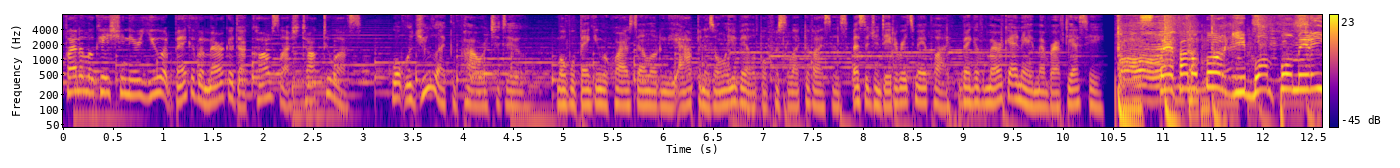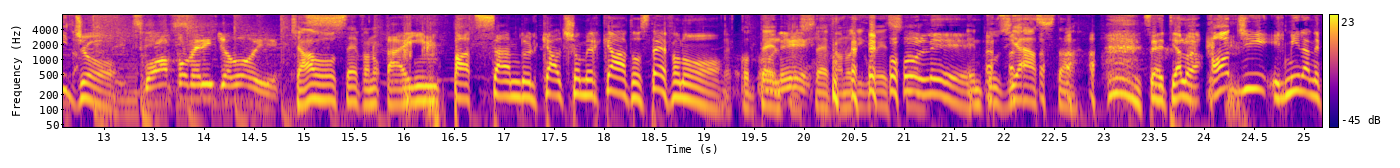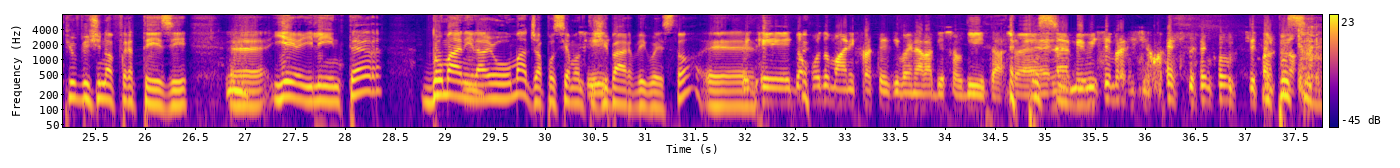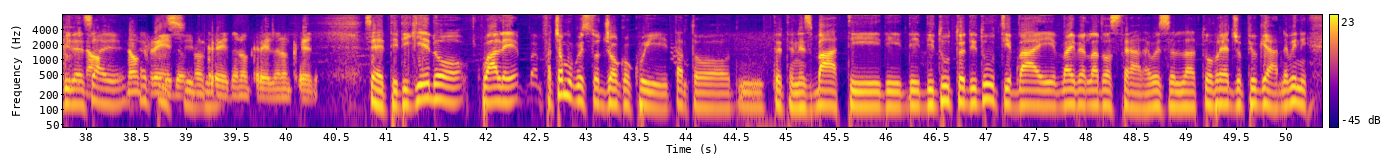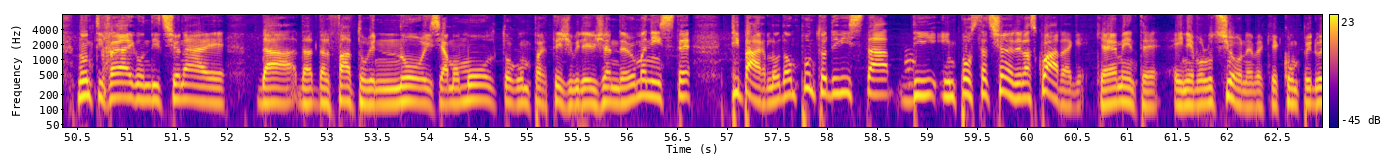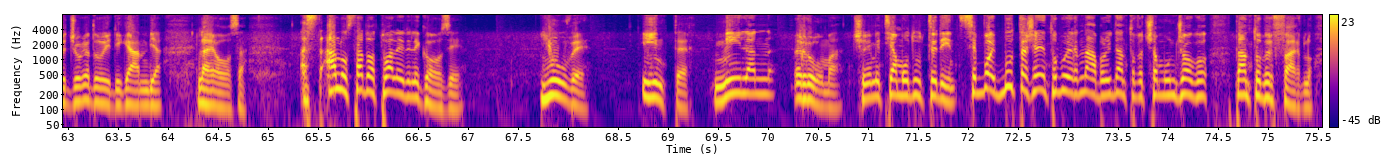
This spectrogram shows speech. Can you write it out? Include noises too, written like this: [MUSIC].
Find a location near you at bankofamerica.com slash talk to us. What would you like the power to do? Mobile banking requires downloading the app and is only available for select devices. Message and data rates may apply. Bank of America and a member FDIC. Stefano Borghi, buon pomeriggio. Buon pomeriggio a voi. Ciao Stefano. Stai impazzando il calciomercato, Stefano. Contento Olè. Stefano di questo. [LAUGHS] Olè. Entusiasta. [LAUGHS] Senti, allora, oggi il Milan è più vicino a Frattesi, eh, ieri l'Inter, domani la Roma, già possiamo Sì. anticiparvi questo. eh, E, e dopodomani Frattesi va in Arabia Saudita. Cioè, eh, mi, sembra che sia questa [LAUGHS] l'evoluzione. È possibile, No, sai, Non è credo, possibile. non credo, non credo, non credo. Senti, ti chiedo quale. Facciamo questo gioco qui, tanto mh, te, te ne sbatti di, di- di tutto e di tutti e vai, vai per la tua strada. Questo è il tuo pregio più grande. Quindi non ti farai condizionare da- da- dal fatto che noi siamo molto compartecipi delle vicende romaniste. Ti parlo da un punto di vista di impostazione della squadra, che chiaramente è in evoluzione perché compri due giocatori ti cambia la rosa. Allo stato attuale delle cose, Juve, Inter, Milan, Roma. Ce le mettiamo tutte dentro. Se vuoi, buttaci dentro pure il Napoli. Tanto facciamo un gioco tanto per farlo.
